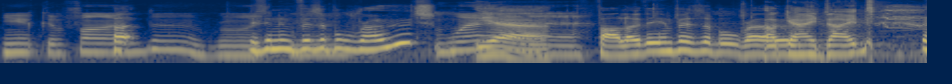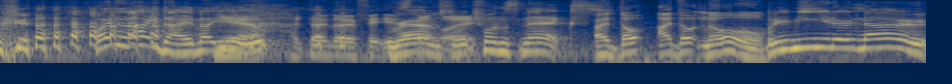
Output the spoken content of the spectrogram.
You can find But the right There's an invisible road. way. Yeah. Follow the invisible road. Okay, I died. Why did I die, not Yeah, you? I don't know if it is Ravs, that way. which one's next? I don't. I don't know. What do you mean you don't know?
